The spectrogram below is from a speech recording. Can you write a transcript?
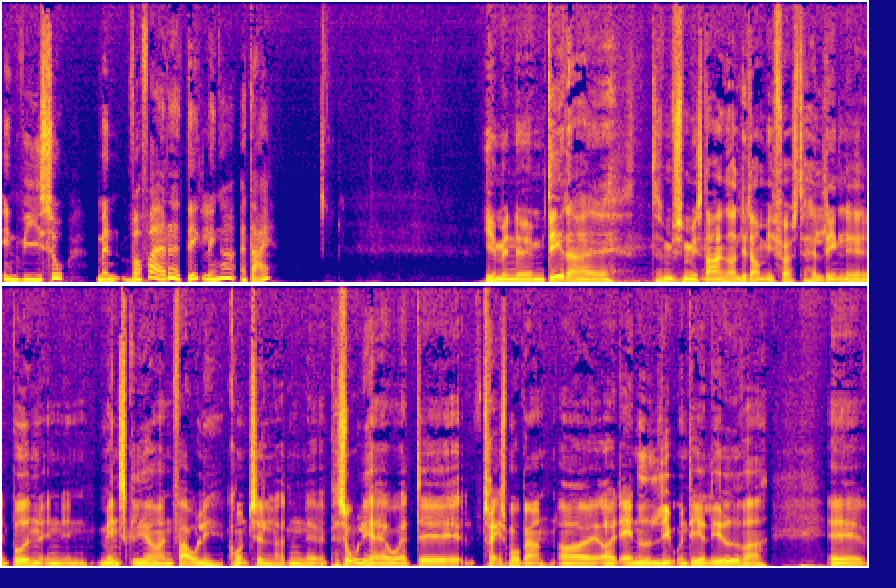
en viso. Men hvorfor er det, at det ikke længere er dig? Jamen, øh, det er der, øh, som, som vi snakkede lidt om i første halvdel, øh, både en, en, en menneskelig og en faglig grund til. Og den øh, personlige er jo, at øh, tre små børn og, og et andet liv, end det jeg levede, var, øh,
